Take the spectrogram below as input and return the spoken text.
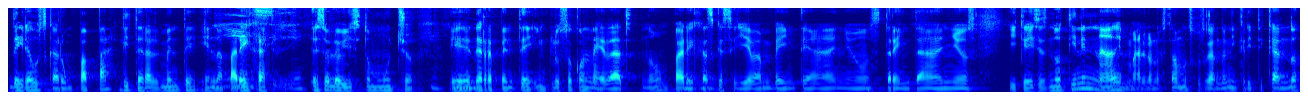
de ir a buscar un papá, literalmente, en la Sí, pareja. Sí. Eso lo he visto mucho. eh, de repente, incluso con la edad, ¿no? Parejas que se llevan 20 años, 30 años y que dices, no tienen nada de malo, no estamos juzgando ni criticando,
